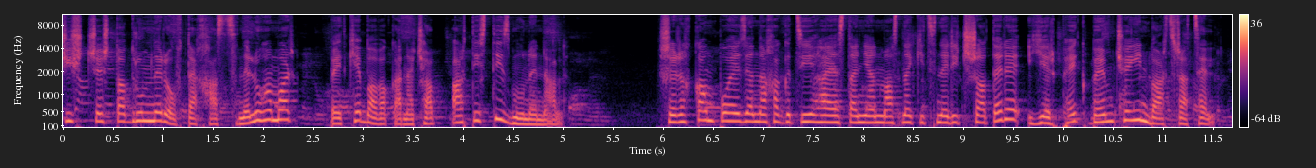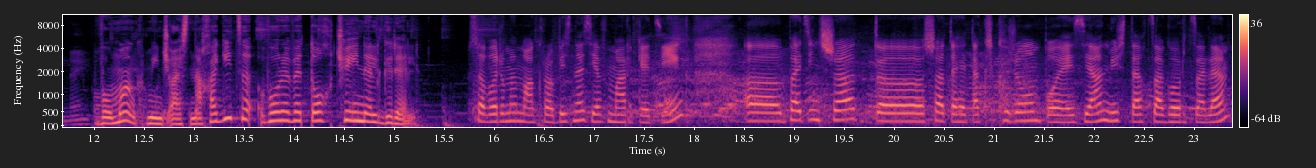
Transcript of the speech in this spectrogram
ճիշտ շեշտադրումներով տեղ հասցնելու համար պետք է բավականաչափ արտիստիզմ ունենալ։ Շրխկան պոեզիա նախագծի հայաստանյան մասնակիցներից շատերը երբեք բեմ չէին բարձրացել։ Ոմանք մինչ այս նախագիծը որևէ տող չէին էլ գրել։ Սովորում եմ մակրոբիզնես եւ մարքեթինգ, բայց ինձ շատ շատ է հետաքրքրում պոեզիան, միշտ ստեղծագործել եմ։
